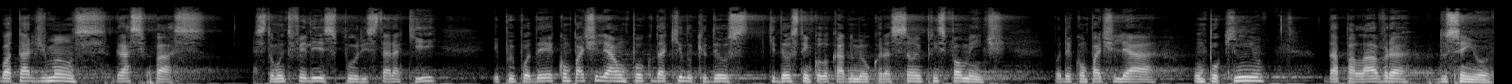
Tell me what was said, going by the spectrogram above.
Boa tarde, irmãos. Graça e paz. Estou muito feliz por estar aqui e por poder compartilhar um pouco daquilo que Deus, que Deus tem colocado no meu coração e principalmente poder compartilhar um pouquinho da palavra do Senhor.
